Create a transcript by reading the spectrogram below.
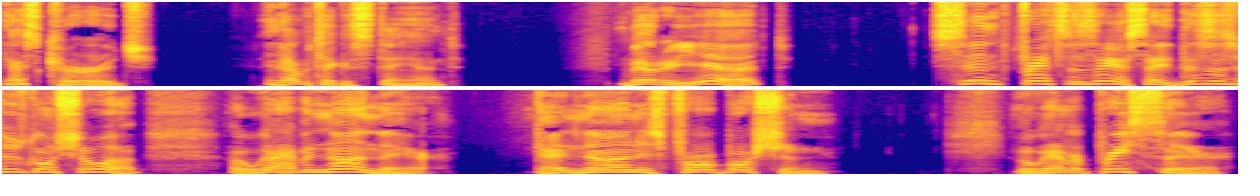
That's courage. And that would take a stand. Better yet, send Francis there and say, this is who's going to show up. Oh, we're going to have a nun there. That nun is for abortion. We're going to have a priest there.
